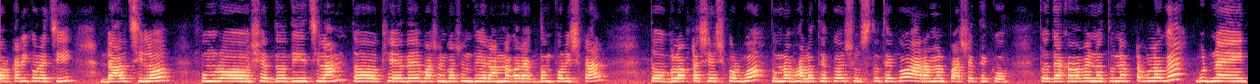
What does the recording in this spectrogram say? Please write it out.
তরকারি করেছি। ডাল ছিল, কুমড়ো সেদ্ধ দিয়েছিলাম, তো খেয়ে দিয়ে বাসন কাসন ধুয়ে রান্নাঘর একদম পরিষ্কার। তো ব্লগটা শেষ করব। তোমরা ভালো থেকো, সুস্থ থেকো, আর আমার পাশে থেকো। তো দেখা হবে নতুন একটা ব্লগে। Good night.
